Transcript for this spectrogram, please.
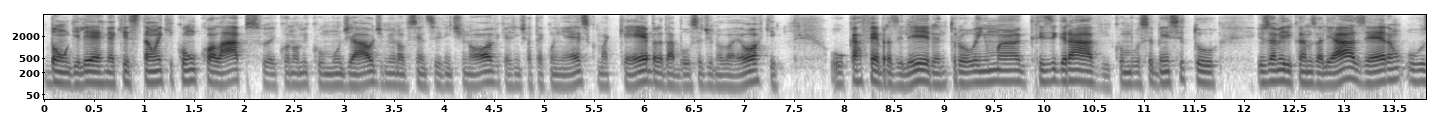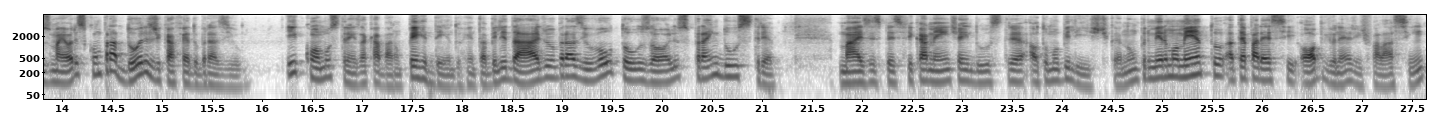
Bom, Guilherme, a questão é que com o colapso econômico mundial de 1929, que a gente até conhece como a quebra da Bolsa de Nova York, o café brasileiro entrou em uma crise grave, como você bem citou. E os americanos, aliás, eram os maiores compradores de café do Brasil. E como os trens acabaram perdendo rentabilidade, o Brasil voltou os olhos para a indústria mais especificamente a indústria automobilística. Num primeiro momento, até parece óbvio, né, a gente falar assim,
